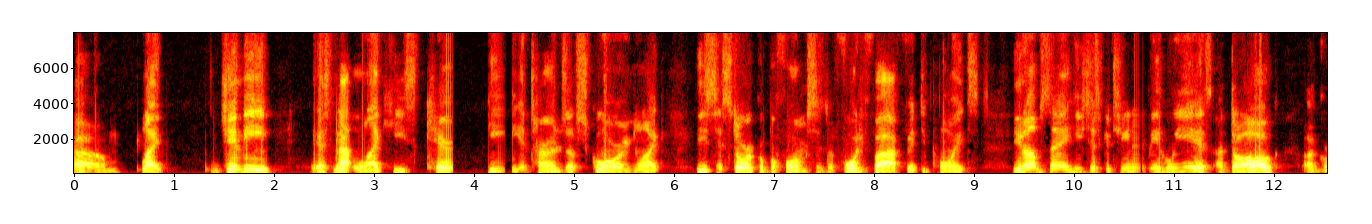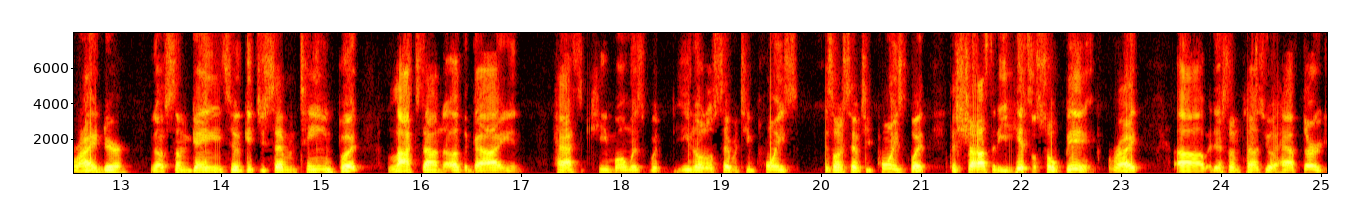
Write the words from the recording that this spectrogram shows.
Um, like Jimmy, it's not like he's carried in terms of scoring like these historical performances of 45, 50 points. You know what I'm saying? He's just continuing to be who he is a dog, a grinder. You know, some games he'll get you 17, but locks down the other guy and has the key moments with, you know, those 17 points it's only 17 points, but the shots that he hits are so big, right? Uh, there's sometimes he'll have 30,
